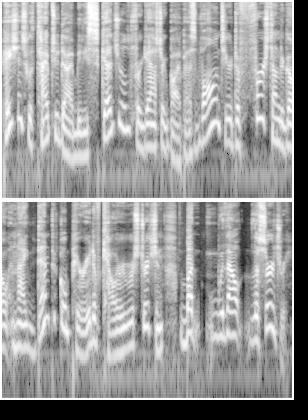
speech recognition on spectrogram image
patients with type 2 diabetes scheduled for gastric bypass volunteered to first undergo an identical period of calorie restriction, but without the surgery.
